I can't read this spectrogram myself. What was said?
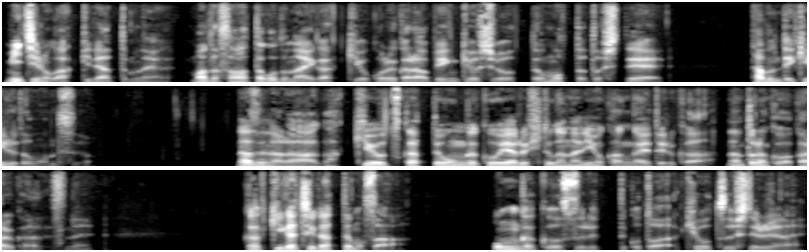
未知の楽器であってもね、まだ触ったことない楽器をこれから勉強しようって思ったとして、多分できると思うんですよ。なぜなら、楽器を使って音楽をやる人が何を考えてるか、なんとなくわかるからですね。楽器が違ってもさ、音楽をするってことは共通してるじゃない？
